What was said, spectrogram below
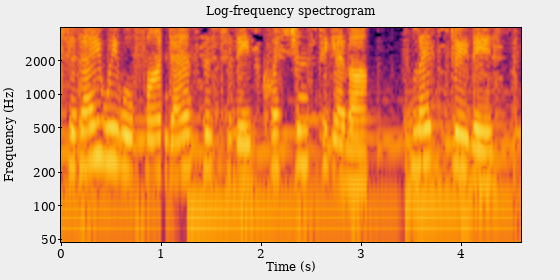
Today we will find answers to these questions together. Let's do this.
